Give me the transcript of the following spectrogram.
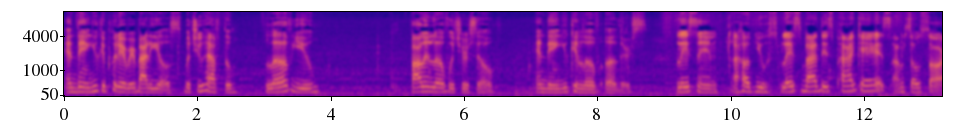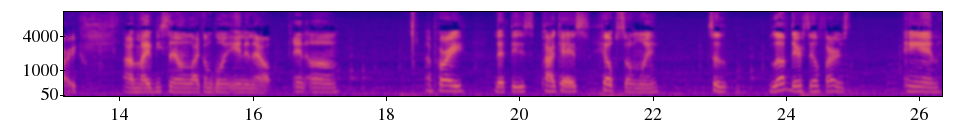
and then you can put everybody else but you have to love you fall in love with yourself and then you can love others listen i hope you was blessed by this podcast. I'm so sorry. I might be sounding like i'm going in and out. And um i pray that this podcast helps someone to love their self first and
